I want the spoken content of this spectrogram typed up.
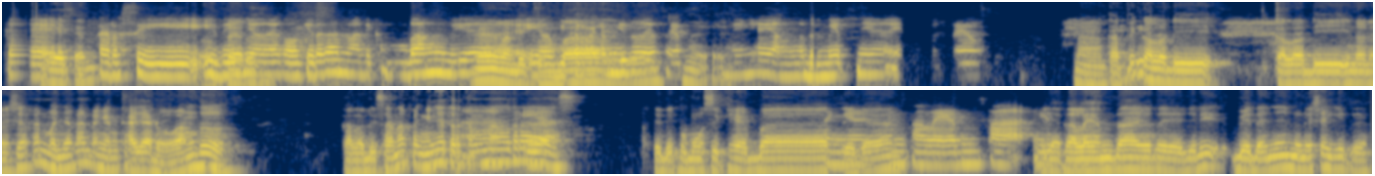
kayak Iya kan? versi ininya lah kalau kita kan mandi kembang dia Iya, mandi lebih kembang, keren gitu ya kan. versi Iya. ininya yang demitnya Nah, tapi kalau di kalau di Indonesia kan banyak kan pengen kaya doang tuh. Kalau di sana pengennya terkenal, Ah, iya. Ras. Jadi pemusik hebat, ya kan? pengen talenta Ya gitu. talenta gitu ya. Jadi bedanya Indonesia gitu.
